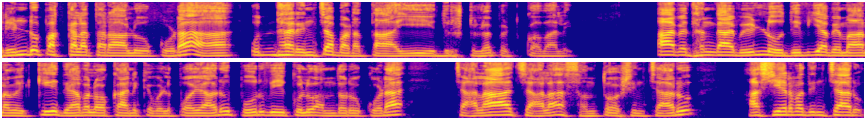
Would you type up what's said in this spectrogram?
రెండు పక్కల తరాలు కూడా ఉద్ధరించబడతాయి దృష్టిలో పెట్టుకోవాలి. ఆ విధంగా వీళ్ళు దివ్య విమానం ఎక్కి దేవలోకానికి వెళ్ళిపోయారు. పూర్వీకులు అందరూ కూడా చాలా చాలా సంతోషించారు ఆశీర్వదించారు.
